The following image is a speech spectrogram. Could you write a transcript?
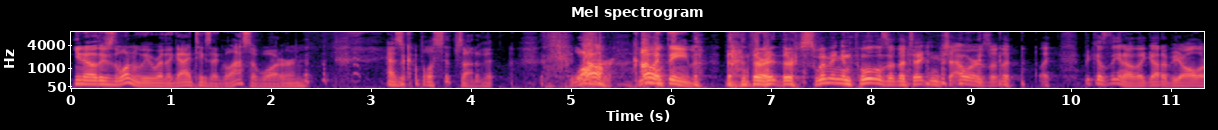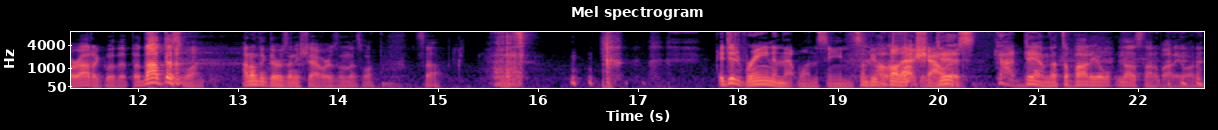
You know, there's the one movie where the guy takes a glass of water and has a couple of sips out of it. Water, common no. theme. they're, they're they're swimming in pools or they're taking showers or they're like because you know they got to be all erotic with it, but not this one. I don't think there was any showers in this one. So It did rain in that one scene. Some people call Oh, that it did. showers. God damn, that's a body of no, it's not a body of water.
